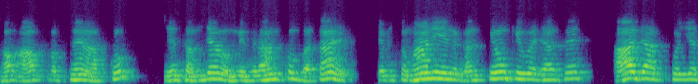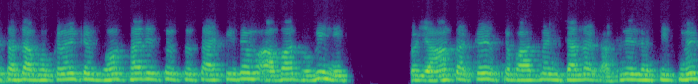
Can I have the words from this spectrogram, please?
हाँ, आप अपने आप को ये समझे उम्मीदवार को बताएँ कि तुम्हारी इन गलतियों की वजह से आज आपको ये सदा बुक रहे हैं कि बहुत सारी तो सोसाइटी है वो आबाद होगी नहीं। तो यहाँ तक है उसके बाद में इंशाल्लाह अगले नसीब में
